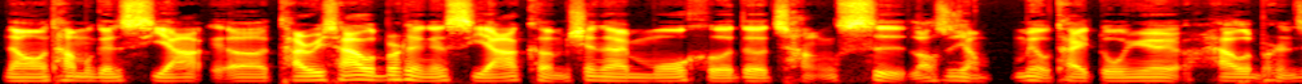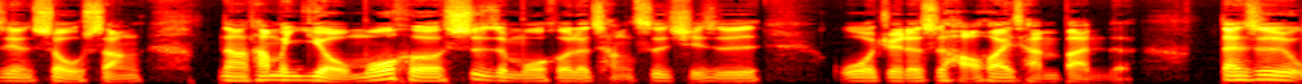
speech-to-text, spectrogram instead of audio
然后他们跟西雅呃 t y r e s Haliburton 跟 Siakam 现在磨合的场次，老实讲没有太多，因为 Haliburton 之前受伤。那他们有磨合，试着磨合的场次，其实我觉得是好坏参半的。但是我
